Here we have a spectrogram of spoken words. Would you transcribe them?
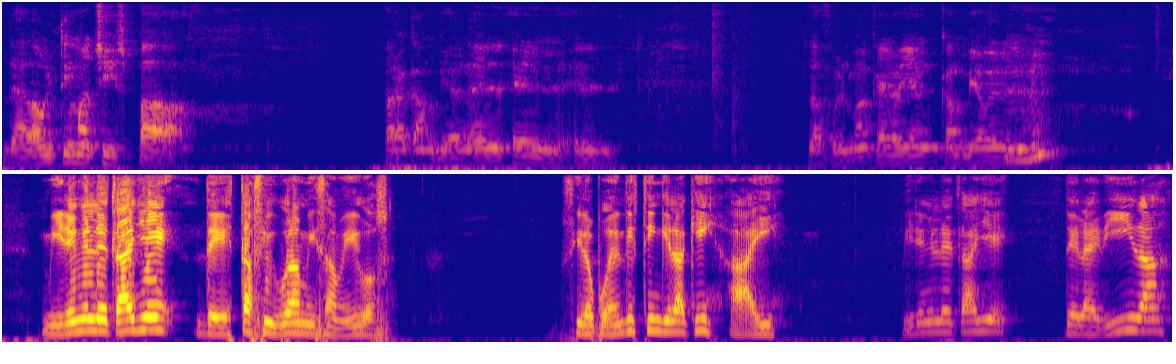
Da la última chispa para cambiar el, el- el- la forma que habían cambiado el. Miren el detalle de esta figura, mis amigos. Si lo pueden distinguir aquí, ahí. Miren el detalle de la herida,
